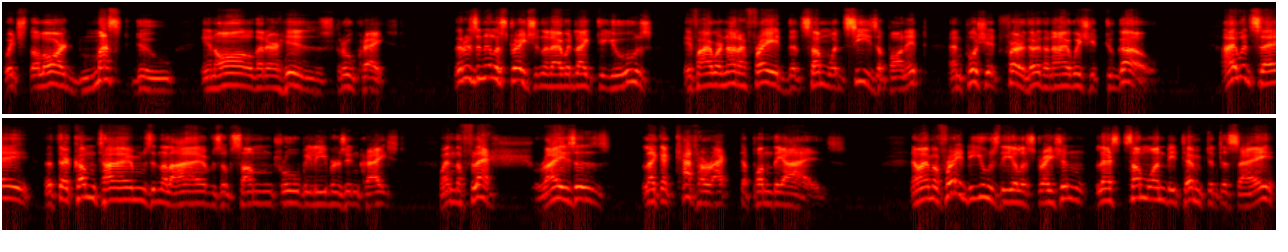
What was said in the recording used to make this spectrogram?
which the Lord must do in all that are His through Christ. There is an illustration that I would like to use if I were not afraid that some would seize upon it and push it further than I wish it to go. I would say that there come times in the lives of some true believers in Christ when the flesh rises like a cataract upon the eyes. Now, I'm afraid to use the illustration, lest someone be tempted to say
